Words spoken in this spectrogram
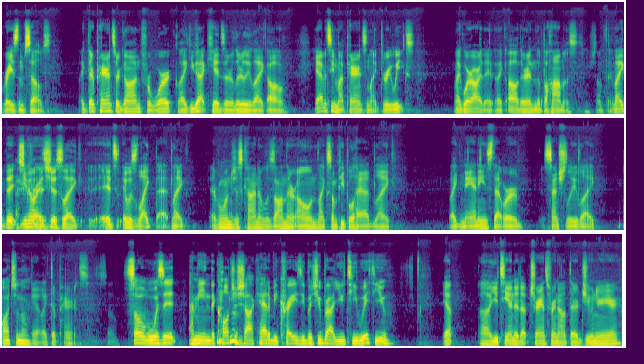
raise themselves. Like their parents are gone for work. Like you got kids that are literally like, oh, yeah, I haven't seen my parents in like three weeks. Like where are they? Like oh, they're in the Bahamas or something. Like they, you know, it's just like it's it was like that. Like everyone just kind of was on their own. Like some people had like like nannies that were essentially like Watching them. yeah, like their parents. So So was it? I mean, the culture shock had to be crazy, but you brought UT with you. Uh, UT ended up transferring out their junior year.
